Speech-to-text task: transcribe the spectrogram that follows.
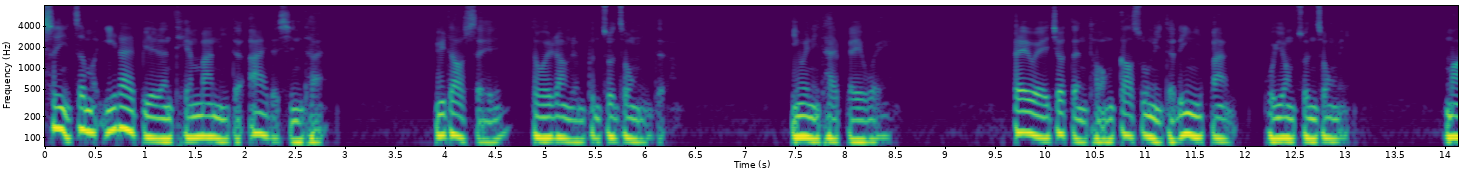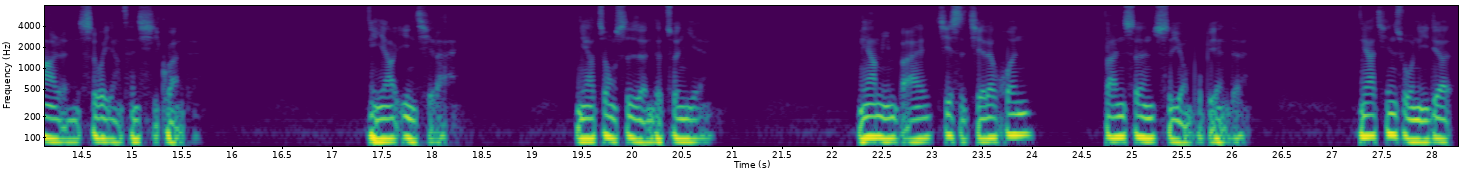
是你这么依赖别人填满你的爱的心态，遇到谁都会让人不尊重你的，因为你太卑微。卑微就等同告诉你的另一半不用尊重你。骂人是会养成习惯的。你要硬起来，你要重视人的尊严，你要明白，即使结了婚，单身是永不变的。你要清楚，你的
